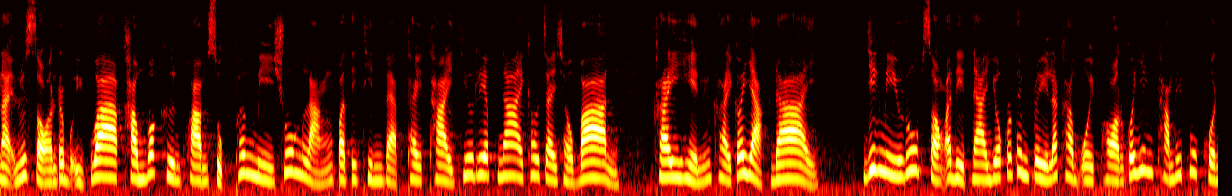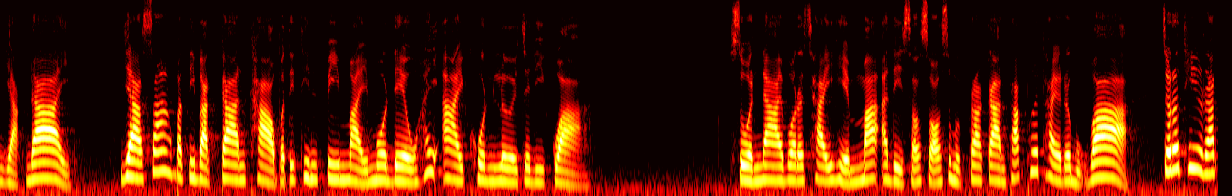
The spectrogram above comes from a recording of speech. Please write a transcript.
นายอนุสรระบุอีกว่าคำว่าคืนความสุขเพิ่งมีช่วงหลังปฏิทินแบบไทย ๆ ที่เรียบง่ายเข้าใจชาวบ้าน ใครเห็นใครก็อยากได้ ยิ่งมีรูปสองอดีตนายกรัฐมนตรีและคำอวยพรก็ยิ่งทำให้ผู้คนอยากได้ อย่าสร้างปฏิบัติการข่าวปฏิทินปีใหม่โมเดลให้อายคนเลยจะดีกว่า ส่วนนายวรชัยเหมมะอดีตสสสมุทรปราการพักเพื่อไทยระบุว่า เจ้าหน้าที่รัฐ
